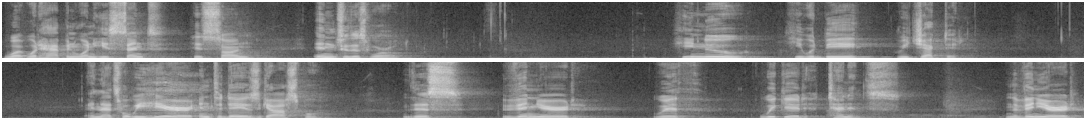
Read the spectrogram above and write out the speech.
what would happen when He sent His Son into this world. He knew He would be rejected. And that's what we hear in today's gospel this vineyard with wicked tenants. And the vineyard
